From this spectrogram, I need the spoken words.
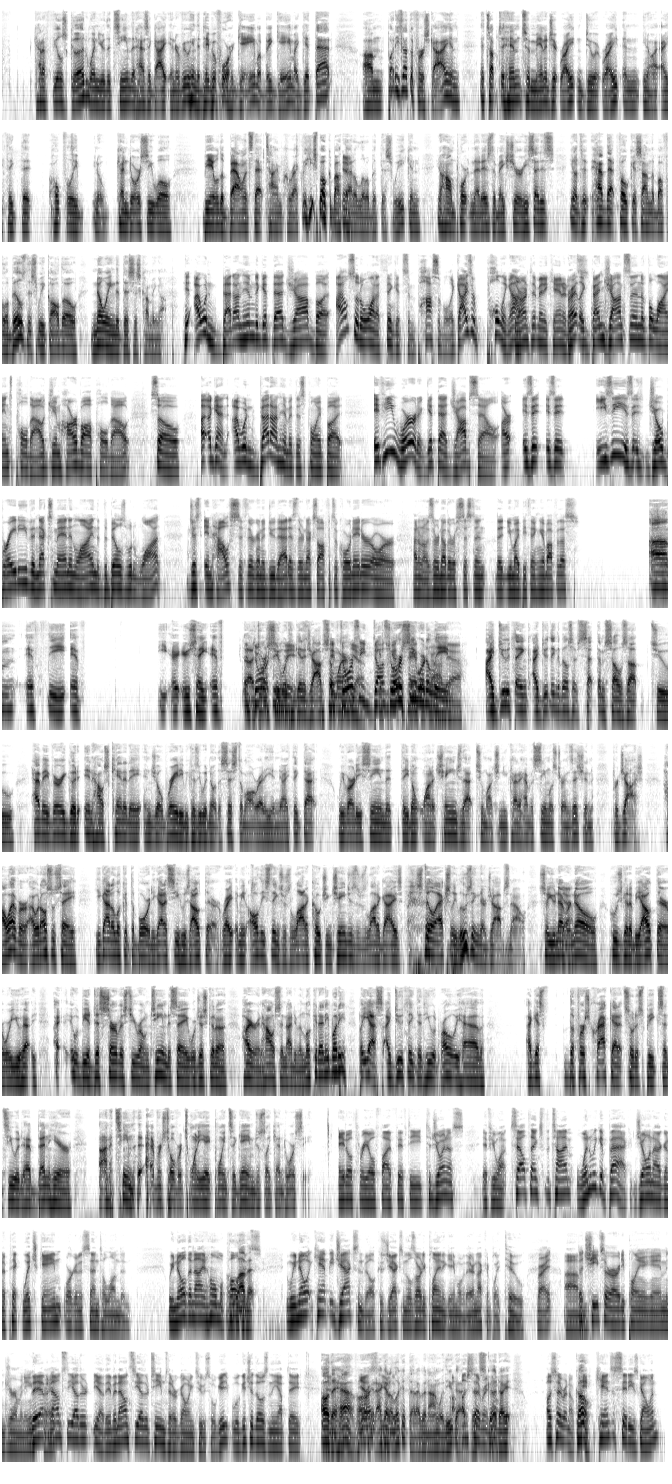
kind of feels good when you're the team that has a guy interviewing the day before a game, a big game. I get that. Um, but he's not the first guy, and it's up to him to manage it right and do it right. And, you know, I, I think that hopefully, you know, Ken Dorsey will be able to balance that time correctly. He spoke about that a little bit this week and you know how important that is to make sure he said is you know to have that focus on the Buffalo Bills this week although knowing that this is coming up. I wouldn't bet on him to get that job, but I also don't want to think it's impossible. Like guys are pulling out. There aren't that many candidates. right? Like Ben Johnson of the Lions pulled out, Jim Harbaugh pulled out. So again, I wouldn't bet on him at this point, but if he were to get that job Sal, are is it is it easy? Is it Joe Brady the next man in line that the Bills would want? Just in house, if they're going to do that as their next offensive coordinator, or I don't know, is there another assistant that you might be thinking about for this? Um, if the if you're saying if, uh, If Dorsey Dorsey, were to get a job somewhere, If somewhere, Dorsey does if get the Dorsey were to job, leave, yeah. I do think I do think the Bills have set themselves up to have a very good in-house candidate in Joe Brady because he would know the system already, and I think that we've already seen that they don't want to change that too much, and you kind of have a seamless transition for Josh. However, I would also say you got to look at the board. You got to see who's out there, right? I mean, all these things. There's a lot of coaching changes. There's a lot of guys still actually losing their jobs now, so you never Yeah. know who's going to be out there. Where you have, it would be a disservice to your own team to say we're just going to hire in house and not even look at anybody. But yes, I do think that he would probably have I guess the first crack at it, so to speak, since he would have been here on a team that averaged over 28 points a game, just like Ken Dorsey. 8030550 to join us if you want. Sal, thanks for the time. When we get back, Joe and I are going to pick which game we're going to send to London. We know the nine home love opponents. it. We know it can't be Jacksonville because Jacksonville's already playing a game over there. They're not going to play two. Right. Um, the Chiefs are already playing a game in Germany. They have right? announced the other. Yeah, they've announced the other teams that are going to. So we'll get we'll get you those in the update. Oh, And, they have. All right, yes, I got to look at that. I've been on with you guys. I'll just say That's right good. now. I- I'll say right now. Go. Ka- Kansas City's going.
